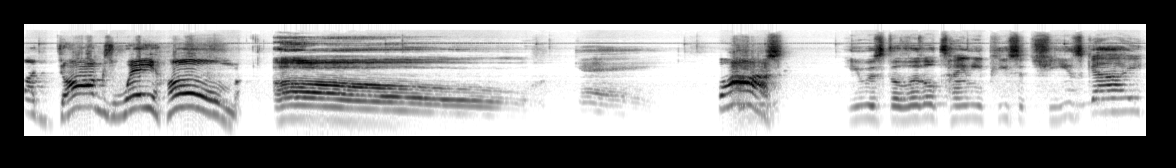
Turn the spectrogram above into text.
A Dog's Way Home. Oh. Okay. Fuck! He was the little tiny piece of cheese guy?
